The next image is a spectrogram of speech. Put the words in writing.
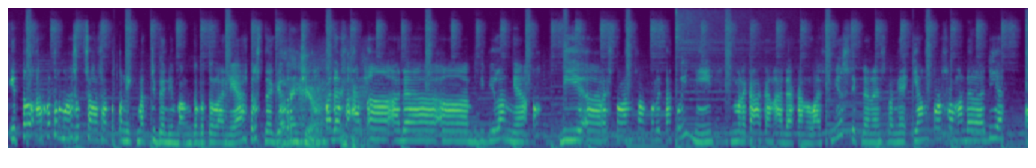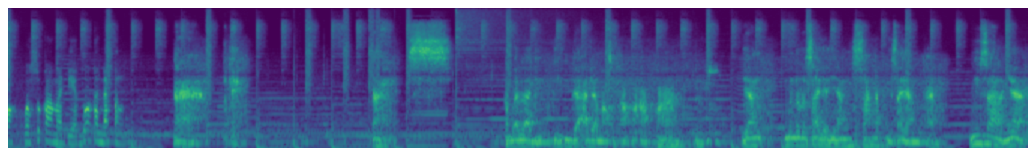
itu aku termasuk salah satu penikmat juga nih bang kebetulan ya. Terus udah gitu, oh, thank you. pada thank saat you. Uh, ada uh, dibilang ya, oh di uh, restoran favorit aku ini mereka akan adakan live music dan lain sebagainya. Yang perform adalah dia. Oh, gue suka sama dia, gue akan datang. Nah, oke. Okay. Nah, kembali lagi tidak ada maksud apa-apa. Yang menurut saya yang sangat disayangkan, misalnya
